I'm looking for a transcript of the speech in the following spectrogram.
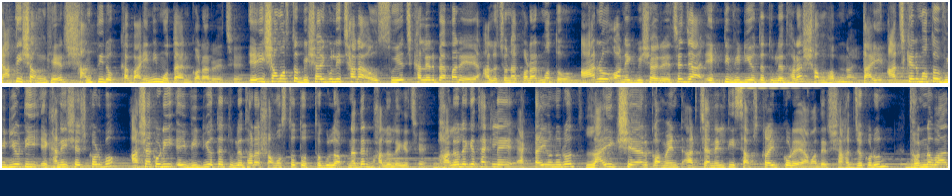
জাতিসংঘের শান্তিরক্ষা বাহিনী মোতায়েন করা রয়েছে। এই সমস্ত বিষয়গুলি ছাড়াও সুয়েজ খালের ব্যাপারে আলোচনা করার মতো আরও অনেক বিষয় রয়েছে যা একটি ভিডিওতে তুলে ধরা সম্ভব নয়। তাই আজকের মতো ভিডিওটি এখানেই শেষ করব। আশা করি এই ভিডিওতে তুলে ধরা সমস্ত তথ্যগুলো আপনাদের ভালো লেগেছে। ভালো লেগে থাকলে একটাই অনুরোধ লাইক শেয়ার কমেন্ট আর চ্যানেলটি সাবস্ক্রাইব করে আমাদের সাহায্য করুন। ধন্যবাদ,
